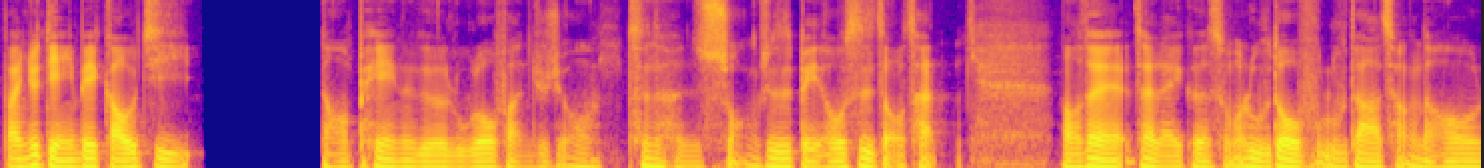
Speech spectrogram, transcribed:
反正就点一杯高记，然后配那个卤肉饭，就觉得哦，真的很爽，就是北投式早餐，然后再再来一个什么卤豆腐、卤大肠，然后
